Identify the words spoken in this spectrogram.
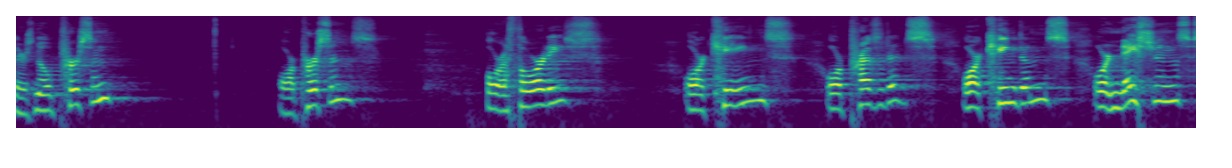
There's no person or persons or authorities or kings or presidents or kingdoms or nations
